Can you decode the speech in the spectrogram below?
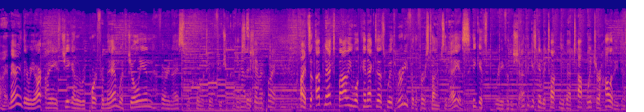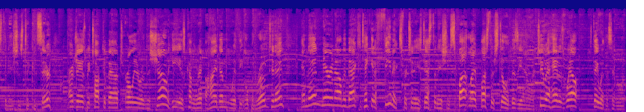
All right, Mary, there we are. IHG got a report from them with Jolyon. Very nice. Look forward to a future Yeah, that was a conversation. good report. yeah. All right, so up next, Bobby will connect us with Rudy for the first time today as he gets ready for the show. I think he's going to be talking about top winter holiday destinations to consider. RJ, as we talked about earlier in the show, he is coming right behind him with the open road today. And then Mary and I will be back to take you to Phoenix for today's destination spotlight. Plus, there's still a busy hour or two ahead as well. Stay with us, everyone.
